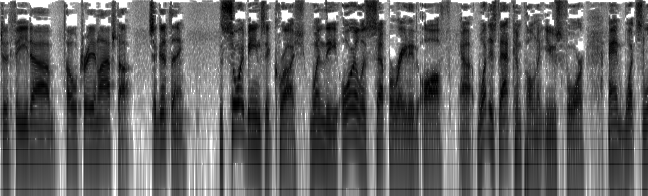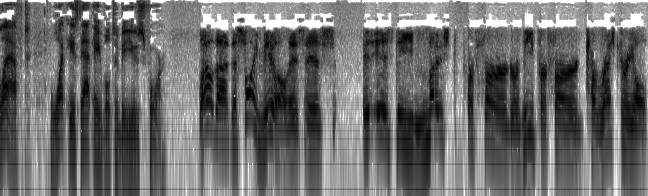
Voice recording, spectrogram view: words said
to feed uh, poultry and livestock. It's a good thing. The soybeans that crush, when the oil is separated off, uh, what is that component used for? And what's left, what is that able to be used for? Well, the the soy meal is is it is the most preferred or the preferred terrestrial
